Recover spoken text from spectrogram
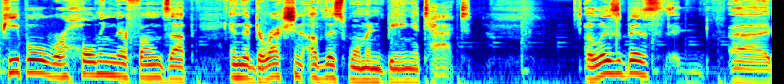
people were holding their phones up in the direction of this woman being attacked. Elizabeth uh,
